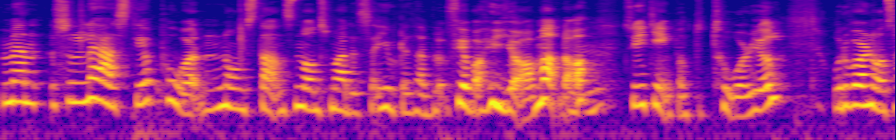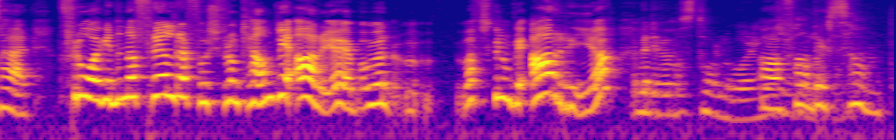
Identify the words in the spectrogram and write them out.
men så läste jag på någonstans, någon som hade gjort en sån här för jag bara hur gör man då? Mm. Så gick jag in på en tutorial och då var det någon så här fråga dina föräldrar först för de kan bli arga. Jag bara men varför skulle de bli arga? Ja, men det är väl massa 12-åringar Ja fan det är sant.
